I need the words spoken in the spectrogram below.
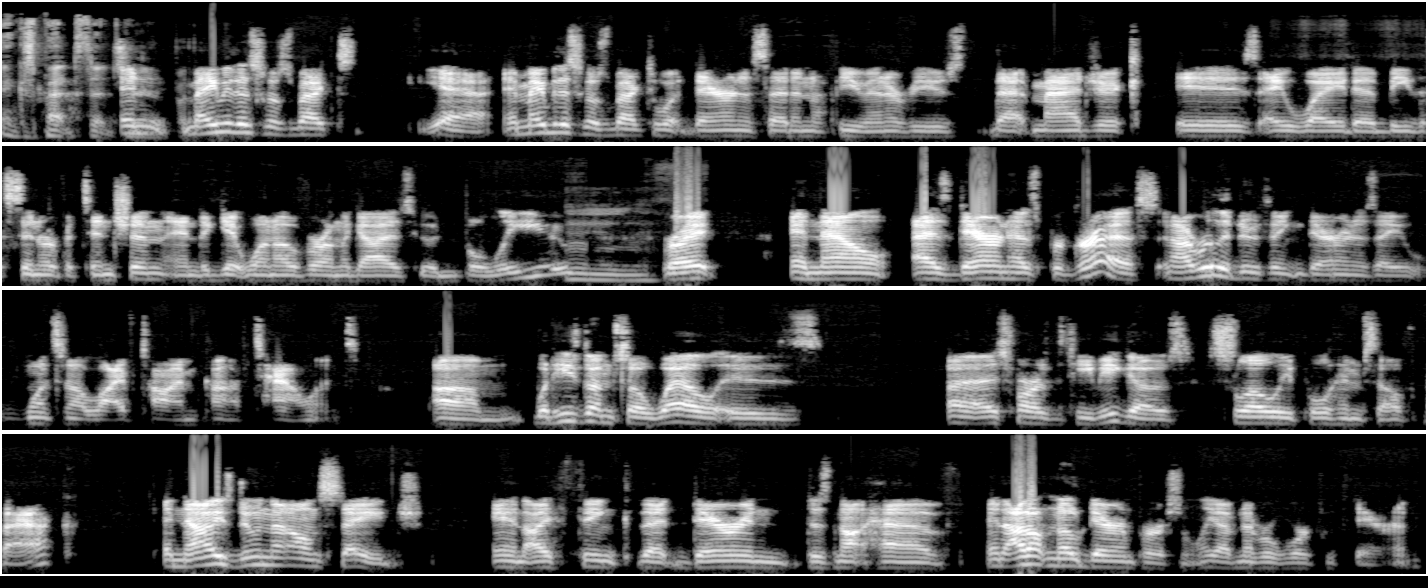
expected it to. and but- maybe this goes back to yeah, and maybe this goes back to what Derren has said in a few interviews that magic is a way to be the center of attention and to get one over on the guys who would bully you, Mm, right? And now, as Derren has progressed, and I really do think Derren is a once in a lifetime kind of talent. Um, what he's done so well is, uh, as far as the TV goes, slowly pull himself back, and now he's doing that on stage. And I think that Derren does not have, and I don't know Derren personally. I've never worked with Derren,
